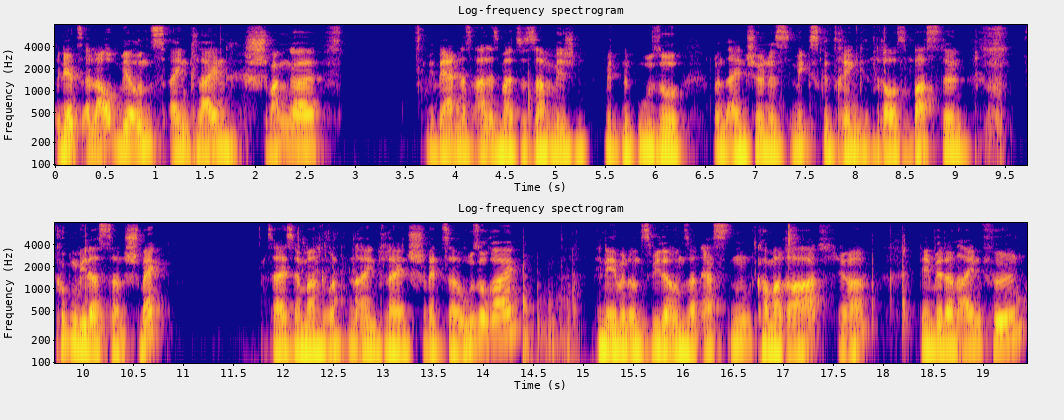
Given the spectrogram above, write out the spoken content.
Und jetzt erlauben wir uns einen kleinen Schwangerl. Wir werden das alles mal zusammenmischen mit einem Uso und ein schönes Mixgetränk draus basteln. Gucken, wie das dann schmeckt. Das heißt, wir machen unten einen kleinen Schwätzer Uso rein. Wir nehmen uns wieder unseren ersten Kamerad, ja, den wir dann einfüllen.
